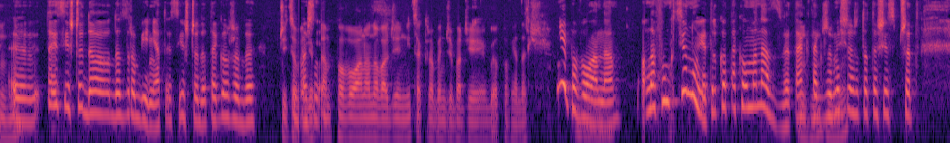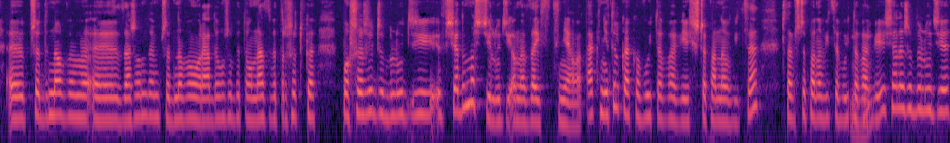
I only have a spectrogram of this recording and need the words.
mhm. Y, To jest jeszcze do, do zrobienia, to jest jeszcze do tego, żeby Czyli co, właśnie- będzie tam powołana nowa dzielnica, która będzie bardziej jakby odpowiadać? Nie powołana. Ona funkcjonuje, tylko taką ma nazwę, tak? Mhm, Także mhm. myślę, że to też jest przed, e, przed nowym e, zarządem, przed nową radą, żeby tą nazwę troszeczkę poszerzyć, żeby ludzi, w świadomości ludzi ona zaistniała, tak? Nie tylko jako Wójtowa Wieś Szczepanowice, czy tam Szczepanowice Wójtowa Mhm. Wieś, ale żeby ludzie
